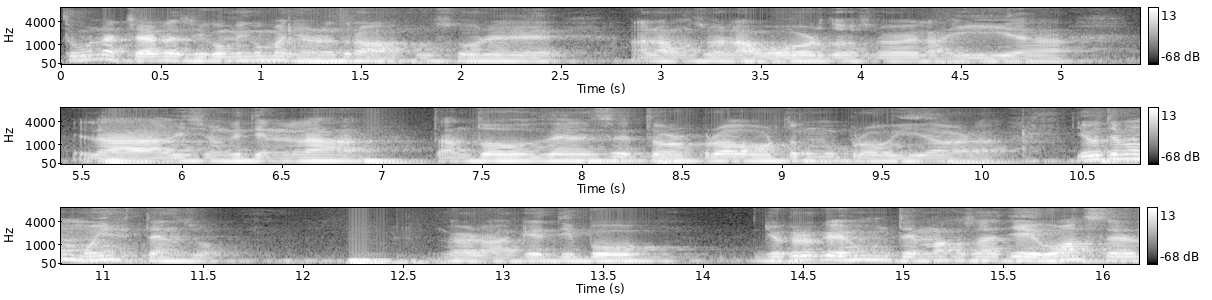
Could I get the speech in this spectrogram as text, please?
tuve una charla así con mi compañero de trabajo sobre. Hablamos sobre el aborto, sobre la vida, la visión que tienen la- tanto del sector pro aborto como pro vida, ¿verdad? Y es un tema muy extenso, ¿verdad? Que tipo, yo creo que es un tema, o sea, llegó a ser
